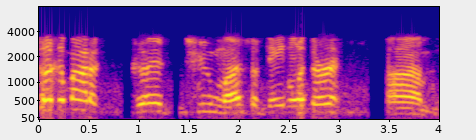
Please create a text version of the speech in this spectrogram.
took about a good two months of dating with her. Um,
